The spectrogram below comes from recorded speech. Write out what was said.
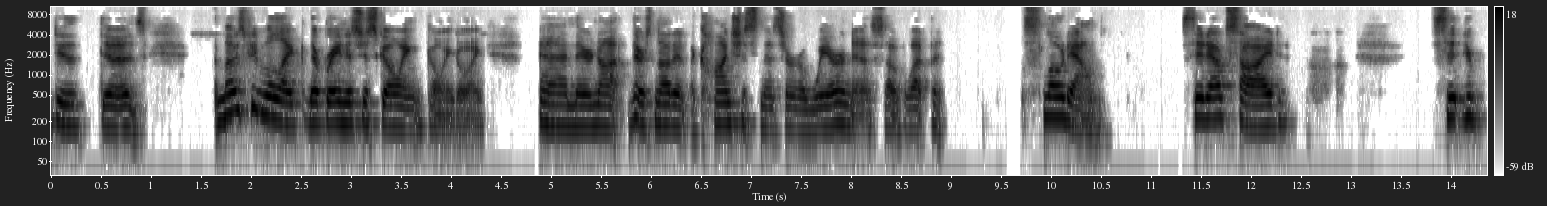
Do does most people like their brain is just going, going, going, and they're not. There's not a, consciousness or awareness of what. But slow down. Sit outside. Sit your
